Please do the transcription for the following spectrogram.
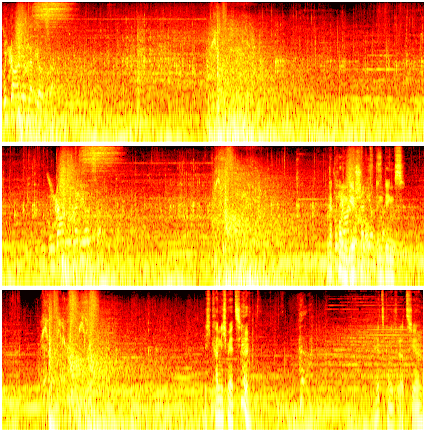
Wingardium Leviosa! Na komm, geh schon auf den Dings. Ich kann nicht mehr zielen. Jetzt kann ich wieder zielen.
